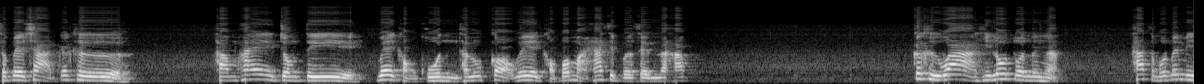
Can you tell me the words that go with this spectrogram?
สเปเชาร์ดก็คือ ทำให้โจมตีเวทของคุณทะลุเกาะเวทของเป้าหมาย 50%นะครับ ก็คือว่าฮีโร่ตัวหนึ่งอะถ้าสมมติไม่มี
